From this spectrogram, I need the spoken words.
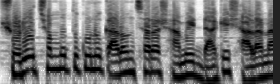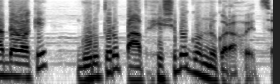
শরীয়তসম্মত কোনো কারণ ছাড়া স্বামীর ডাকে সাড়া না দেওয়াকে গুরুতর পাপ হিসেবে গণ্য করা হয়েছে।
